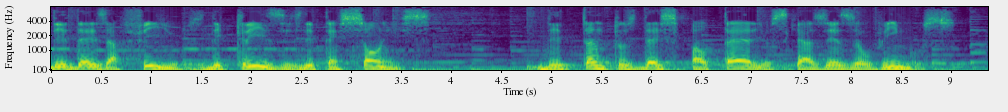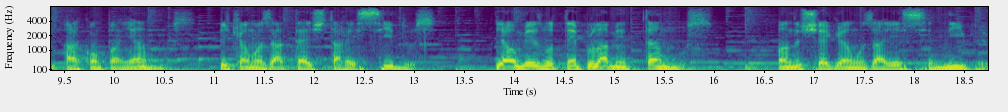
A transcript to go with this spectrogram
de desafios, de crises, de tensões, de tantos despautérios que às vezes ouvimos, acompanhamos ficamos até estarrecidos e ao mesmo tempo lamentamos quando chegamos a esse nível,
